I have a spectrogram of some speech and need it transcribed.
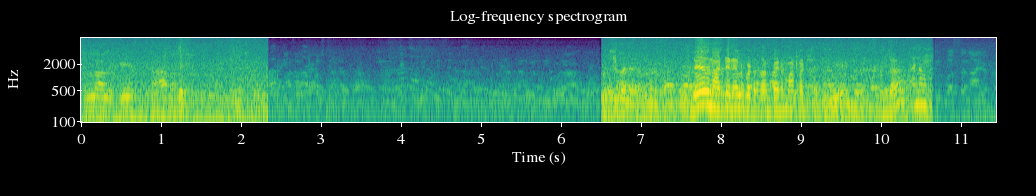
పిల్లలకి లేదు నా అట్టే నిలబెట్ట దానిపైన మాట్లాడుతాను ఉందా? కోసం నా యొక్క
